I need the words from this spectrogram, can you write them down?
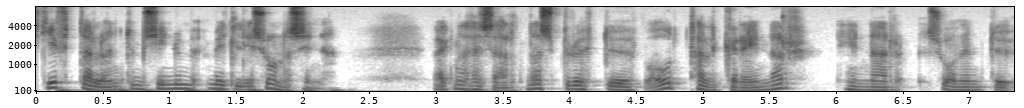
skipta löndum sínum milli svona sinna. Vegna þess aðna spruttu upp ótal greinar hinnar svonemdu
